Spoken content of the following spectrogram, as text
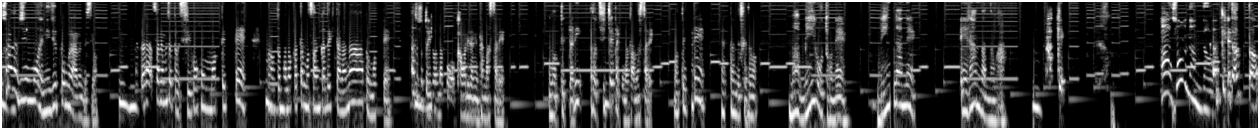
それの人もね、20本ぐらいあるんですよ。うんだから、それもちょっと4、5本持ってって、まあ、大人の方も参加できたらなと思って、あとちょっといろんなこう、変わり種玉すだれ持ってったり、あとちっちゃい竹の玉すだれ持ってって、やったんですけど、まあ、見事ね、みんなね、選んだのが、うん竹。あ、そうなんだ。竹だった。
